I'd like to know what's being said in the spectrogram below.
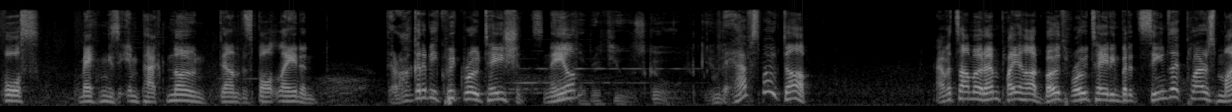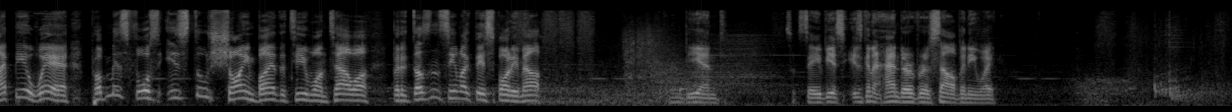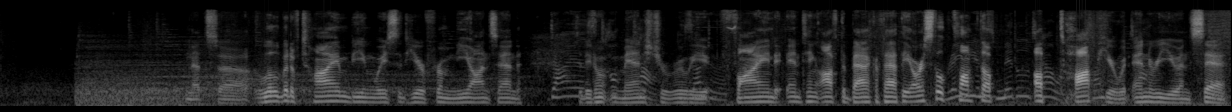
Force making his impact known down at the spot lane, and there are going to be quick rotations. Neon, they have smoked up. Avatar and play hard both rotating, but it seems like Polaris might be aware. Problem is, Force is still showing by the tier 1 tower, but it doesn't seem like they spot him out. In the end, so Xavius is going to hand over a salve anyway. And that's uh, a little bit of time being wasted here from Neon's end. So they don't manage to really find anything off the back of that. They are still clumped up up top here with Enryu and Se.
